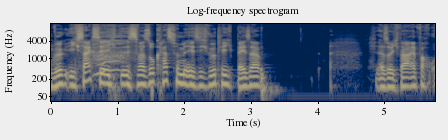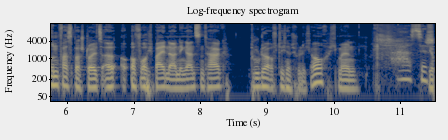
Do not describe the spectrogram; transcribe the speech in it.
Wirklich, ich sag's dir, ich, es war so krass für mich, dass ich wirklich, Baser, also ich war einfach unfassbar stolz au- auf euch beiden an den ganzen Tag. Bruder, auf dich natürlich auch. Ich meine, Ah, ist ja You're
